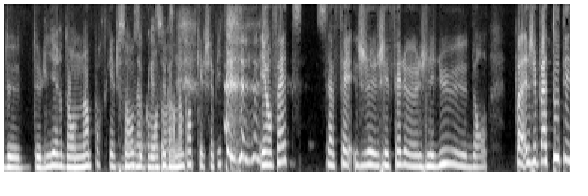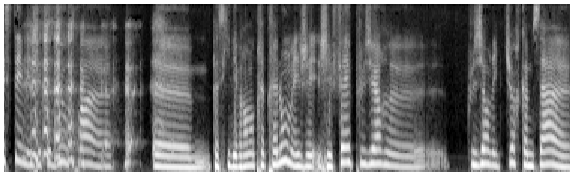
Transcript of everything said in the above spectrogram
de, de lire dans n'importe quel sens, de commencer par n'importe quel chapitre. et en fait, ça fait, j'ai fait le, je l'ai lu dans, pas, j'ai pas tout testé, mais j'ai fait deux ou trois euh, euh, parce qu'il est vraiment très très long, mais j'ai fait plusieurs euh, plusieurs lectures comme ça euh,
